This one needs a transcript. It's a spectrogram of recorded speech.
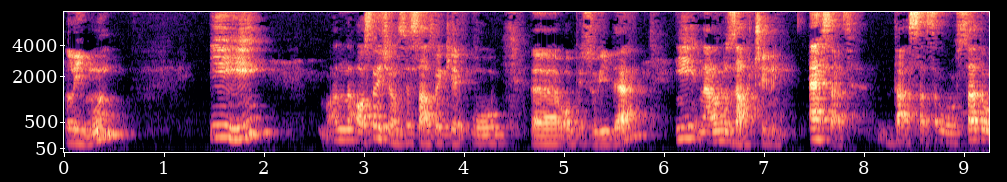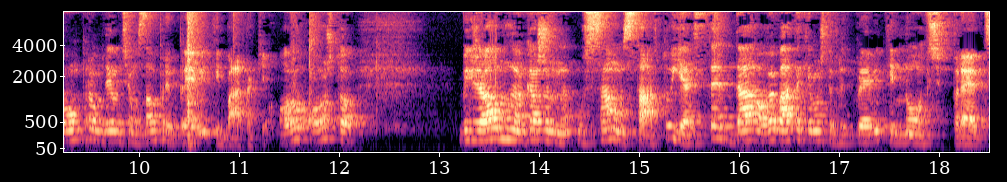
limun i Ostavit ćemo sve sastojke u e, opisu videa i naravno začini. E sad, da, sad, u ovom prvom delu ćemo samo pripremiti batake. Ovo, što bih želao da vam kažem u samom startu jeste da ove batake možete pripremiti noć pred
